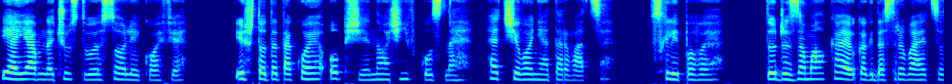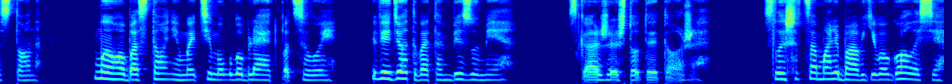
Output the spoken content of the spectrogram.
Я явно чувствую соль и кофе. И что-то такое общее, но очень вкусное, от чего не оторваться. Всхлипываю. Тут же замолкаю, когда срывается стон. Мы оба стонем, и Тим углубляет поцелуй. Ведет в этом безумие. «Скажи, что ты тоже». Слышится мольба в его голосе,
